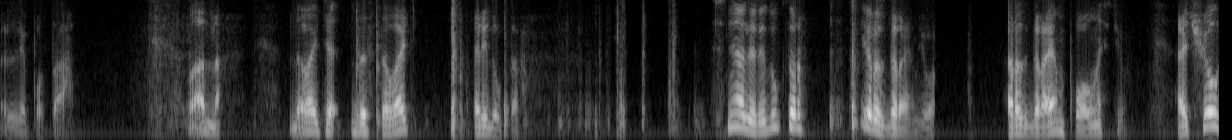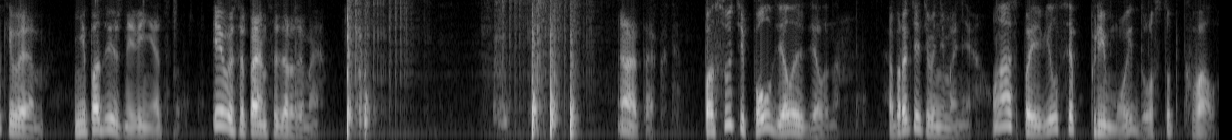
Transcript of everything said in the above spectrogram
лепота. Ладно, давайте доставать редуктор. Сняли редуктор и разбираем его. Разбираем полностью. Отщелкиваем неподвижный венец и высыпаем содержимое. Вот так вот. По сути, пол дела сделано. Обратите внимание, у нас появился прямой доступ к валу.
